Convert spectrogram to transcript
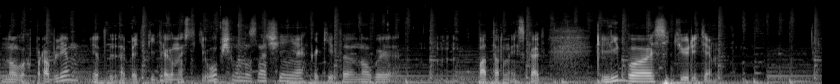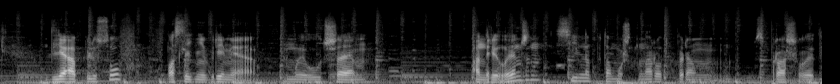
новых проблем — это, опять-таки, диагностики общего назначения, какие-то новые паттерны искать, либо security. Для плюсов последнее время мы улучшаем Unreal Engine сильно, потому что народ прям спрашивает.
